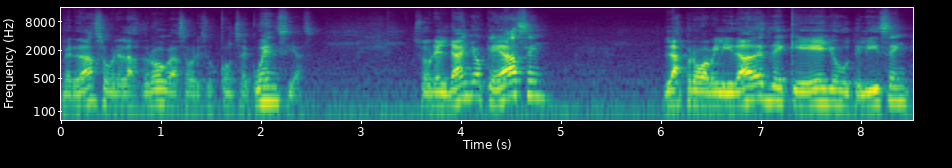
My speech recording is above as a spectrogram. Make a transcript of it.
¿verdad? Sobre las drogas, sobre sus consecuencias, sobre el daño que hacen, las probabilidades de que ellos utilicen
